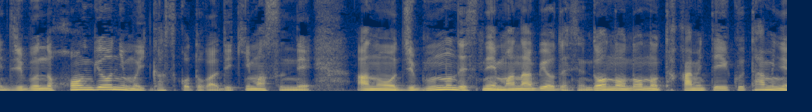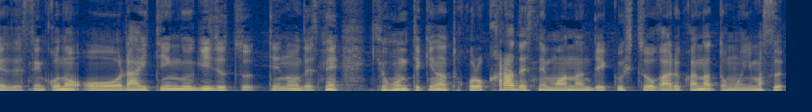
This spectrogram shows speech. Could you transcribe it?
ー、自分の本業にも活かすことができますんで、あの、自分のですね、学びをですね、どんどんどんどん高めていくためにはですね、このライティング技術っていうのをですね、基本的なところからですね、学んでいく必要があるかなと思います。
